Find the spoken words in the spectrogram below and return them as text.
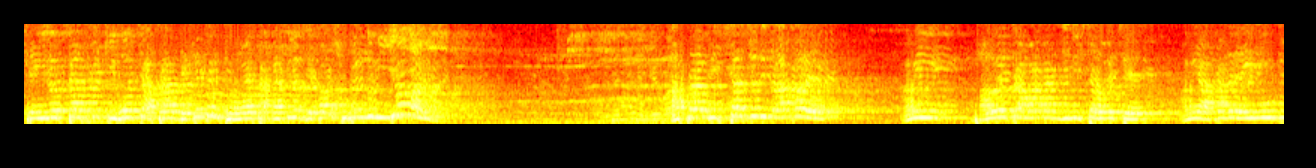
সেই লোকটা আজকে কি বলছে? আপনারা দেখেছেন? ঠোঙায় টাকা ছিল, যে কথা শুভেন্দু নিজেও বলেনি। আপনারা বিশ্বাস যদি না করেন, আমি ভালো হয়েছে, আমার কাছে জিনিসটা রয়েছে। আমি আপনাদের এই মুহূর্তে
